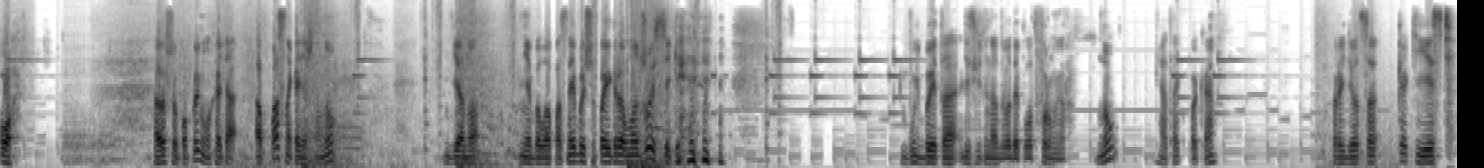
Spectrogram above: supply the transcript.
О! Хорошо, попрыгнул, хотя опасно, конечно, но... Где оно не было опасно. Я бы еще поиграл на джойстике. Будь бы это действительно 2D платформер. Ну, а так пока придется как есть.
